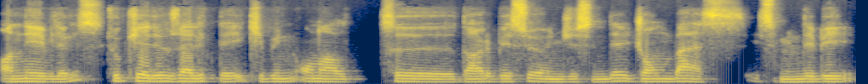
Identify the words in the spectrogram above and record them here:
anlayabiliriz. Türkiye'de özellikle 2016 darbesi öncesinde John Bass isminde bir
